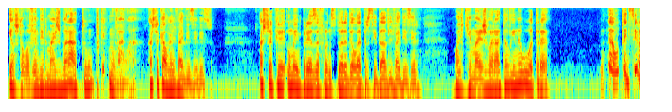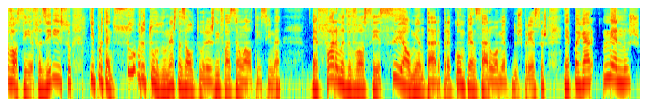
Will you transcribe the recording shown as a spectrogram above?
eles estão a vender mais barato. Porquê que não vai lá? Acha que alguém lhe vai dizer isso? Acha que uma empresa fornecedora de eletricidade lhe vai dizer: olha, que é mais barato ali na outra? Não, tem de ser você a fazer isso. E, portanto, sobretudo nestas alturas de inflação altíssima, a forma de você se aumentar para compensar o aumento dos preços é pagar menos,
